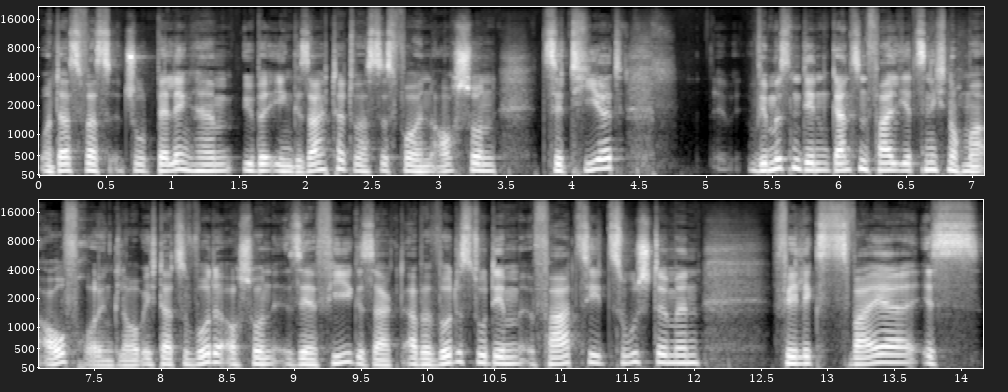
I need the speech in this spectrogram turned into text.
Und das, was Jude Bellingham über ihn gesagt hat, du hast es vorhin auch schon zitiert. Wir müssen den ganzen Fall jetzt nicht nochmal aufrollen, glaube ich. Dazu wurde auch schon sehr viel gesagt. Aber würdest du dem Fazit zustimmen, Felix Zweier ist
